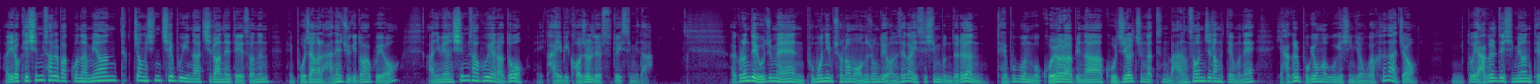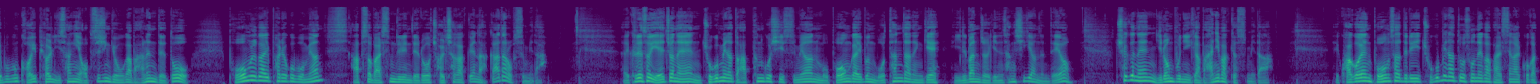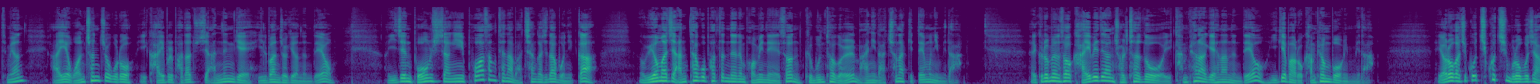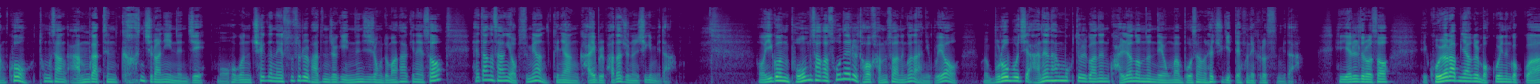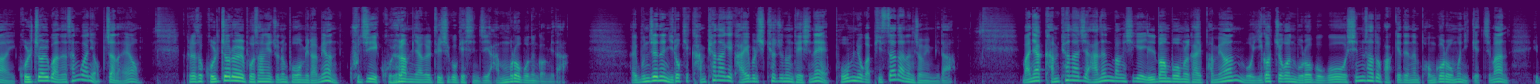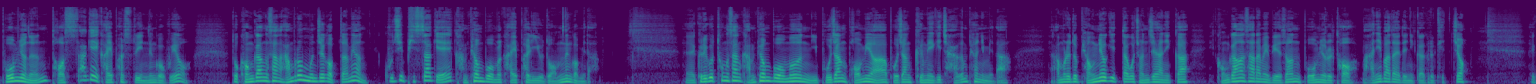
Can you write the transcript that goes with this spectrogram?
아, 이렇게 심사를 받고 나면 특정 신체 부위나 질환에 대해서는 보장을 안 해주기도 하고요. 아니면 심사 후에라도 가입이 거절될 수도 있습니다. 아, 그런데 요즘엔 부모님처럼 어느 정도 연세가 있으신 분들은 대부분 뭐 고혈압이나 고지혈증 같은 만성 질환 때문에 약을 복용하고 계신 경우가 흔하죠. 음, 또 약을 드시면 대부분 거의 별 이상이 없으신 경우가 많은데도 보험을 가입하려고 보면 앞서 말씀드린 대로 절차가 꽤나 까다롭습니다. 아, 그래서 예전엔 조금이라도 아픈 곳이 있으면 뭐 보험 가입은 못 한다는 게 일반적인 상식이었는데요. 최근엔 이런 분위기가 많이 바뀌었습니다. 과거엔 보험사들이 조금이라도 손해가 발생할 것 같으면 아예 원천적으로 이 가입을 받아주지 않는 게 일반적이었는데요. 이젠 보험 시장이 포화 상태나 마찬가지다 보니까 위험하지 않다고 판단되는 범위 내에선 그 문턱을 많이 낮춰놨기 때문입니다. 그러면서 가입에 대한 절차도 간편하게 해놨는데요. 이게 바로 간편보험입니다. 여러 가지 꼬치꼬치 물어보지 않고 통상 암 같은 큰 질환이 있는지 뭐 혹은 최근에 수술을 받은 적이 있는지 정도만 확인해서 해당 사항이 없으면 그냥 가입을 받아주는 식입니다. 어, 이건 보험사가 손해를 더 감수하는 건 아니고요. 물어보지 않은 항목들과는 관련 없는 내용만 보상을 해주기 때문에 그렇습니다. 예를 들어서 고혈압 약을 먹고 있는 것과 골절과는 상관이 없잖아요. 그래서 골절을 보상해주는 보험이라면 굳이 고혈압 약을 드시고 계신지 안 물어보는 겁니다. 문제는 이렇게 간편하게 가입을 시켜주는 대신에 보험료가 비싸다는 점입니다. 만약 간편하지 않은 방식의 일반 보험을 가입하면 뭐 이것저것 물어보고 심사도 받게 되는 번거로움은 있겠지만 보험료는 더 싸게 가입할 수도 있는 거고요. 또 건강상 아무런 문제가 없다면 굳이 비싸게 간편보험을 가입할 이유도 없는 겁니다. 그리고 통상 간편보험은 이 보장 범위와 보장 금액이 작은 편입니다. 아무래도 병력이 있다고 전제하니까 건강한 사람에 비해선 보험료를 더 많이 받아야 되니까 그렇겠죠.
